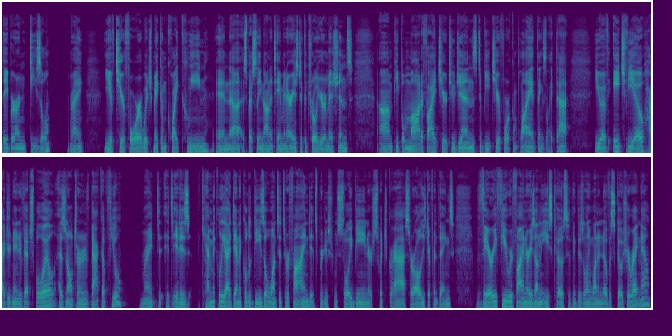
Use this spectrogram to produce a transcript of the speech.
They burn diesel, right? You have tier four, which make them quite clean, and uh, especially non-attainment areas to control your emissions. Um, people modify tier two gens to be tier four compliant, things like that. You have HVO, hydrogenated vegetable oil, as an alternative backup fuel, right? It, it is chemically identical to diesel once it's refined. It's produced from soybean or switchgrass or all these different things. Very few refineries on the East Coast. I think there's only one in Nova Scotia right now.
